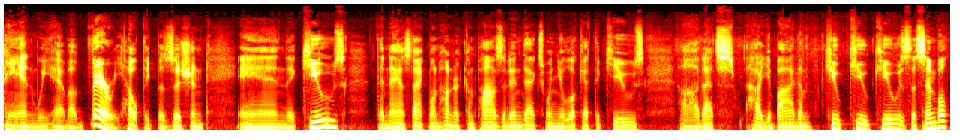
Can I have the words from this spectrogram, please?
and we have a very healthy position in the Qs, the NASDAQ 100 Composite Index. When you look at the Qs, uh, that's how you buy them. QQQ is the symbol,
